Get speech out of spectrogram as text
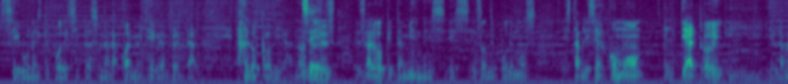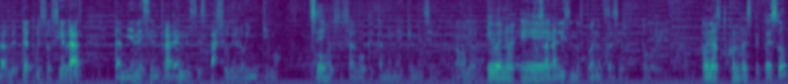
según el tipo de situación a la cual me llega a enfrentar al otro día, ¿no? Entonces es algo que también es, es, es, donde podemos establecer cómo el teatro y el hablar de teatro y sociedad también es entrar en ese espacio de lo íntimo. Sí. Eso es algo que también hay que mencionar, ¿no? y bueno, estos eh, análisis nos pueden ofrecer todo ello. Bueno, con respecto a eso,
